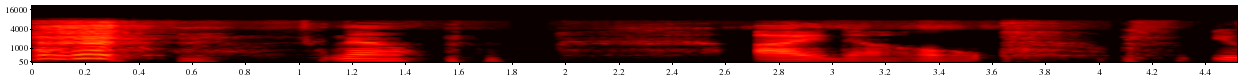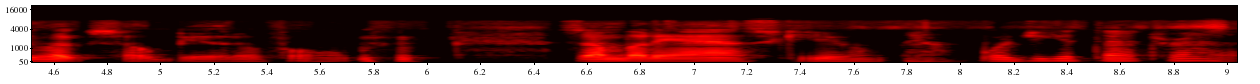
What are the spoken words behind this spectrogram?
Now, I know you look so beautiful. Somebody asked you, where'd you get that dress?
